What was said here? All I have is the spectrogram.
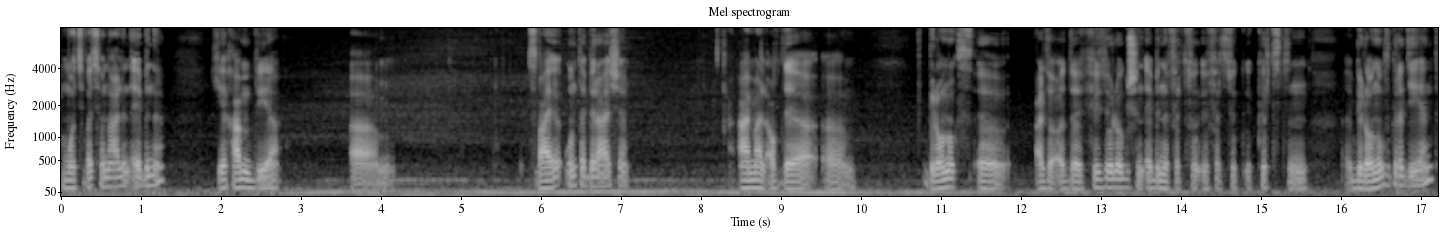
motivationalen Ebene. Hier haben wir ähm, zwei Unterbereiche. Einmal auf der ähm, Belohnungs-, äh, also auf der physiologischen Ebene verkürzten Belohnungsgradient,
